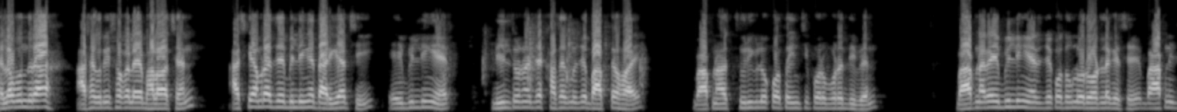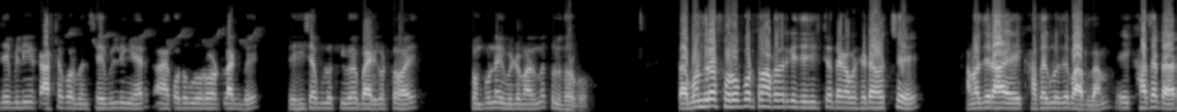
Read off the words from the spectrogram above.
হ্যালো বন্ধুরা, আশা করি সকলে ভালো আছেন। আজকে আমরা যে বিল্ডিংয়ে দাঁড়িয়ে আছি, এই বিল্ডিংয়ের এর লিলটনের যে খাঁচাগুলো যে বাঁধতে হয় বা আপনার চুরিগুলো কত ইঞ্চি পরে পরে দিবেন, বা আপনার এই বিল্ডিংয়ের যে কতগুলো রড লেগেছে, বা আপনি যে বিল্ডিংয়ের কাজটা করবেন, সেই বিল্ডিংয়ের কতগুলো রড লাগবে, সেই হিসাবগুলো কীভাবে বাইর করতে হয়, সম্পূর্ণ এই ভিডিওর মাধ্যমে তুলে ধরবো। তা বন্ধুরা, সর্বপ্রথম আপনাদেরকে যে জিনিসটা দেখাবো, সেটা হচ্ছে আমরা যে এই খাঁচাগুলো যে বাঁধলাম, এই খাঁচাটার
